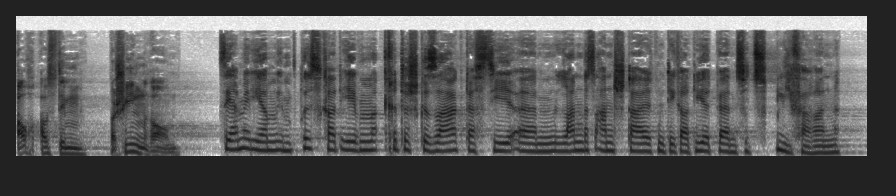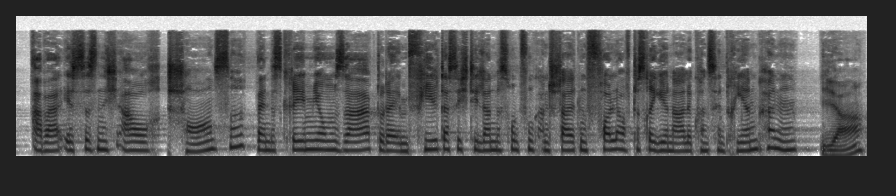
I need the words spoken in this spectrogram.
auch aus dem Maschinenraum. Sie haben in Ihrem Impuls gerade eben kritisch gesagt, dass die ähm, Landesanstalten degradiert werden zu Zulieferern. Aber ist es nicht auch Chance, wenn das Gremium sagt oder empfiehlt, dass sich die Landesrundfunkanstalten voll auf das Regionale konzentrieren können? Ja,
